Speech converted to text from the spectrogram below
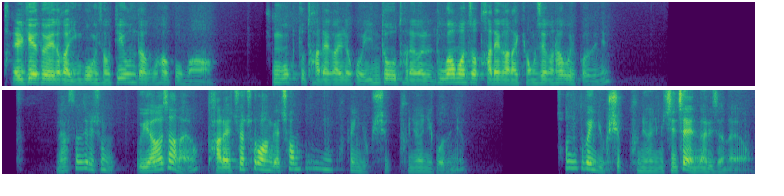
달 궤도에다가 인공위성 띄운다고 하고 막 중국도 달에 가려고 인도도 달에 가려고 누가 먼저 달에 가나 경쟁을 하고 있거든요. 학생들이 좀 의아하지 않아요? 달에 최초로 간 게 1969년이거든요. 1969년이면 진짜 옛날이잖아요.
